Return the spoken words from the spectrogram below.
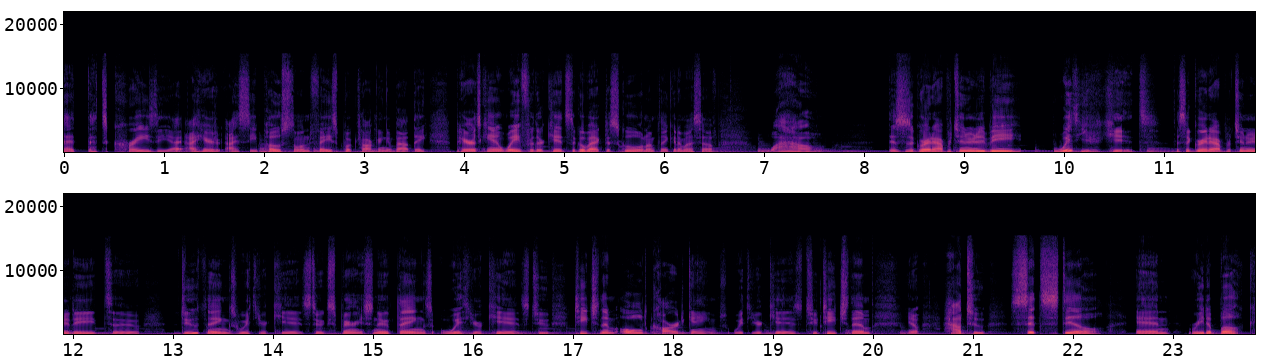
that that's crazy. I, I, hear I see posts on Facebook talking about they parents can't wait for their kids to go back to school, and I'm thinking to myself, wow, this is a great opportunity to be with your kids. It's a great opportunity to do things with your kids, to experience new things with your kids, to teach them old card games with your kids, to teach them, you know, how to sit still and read a book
